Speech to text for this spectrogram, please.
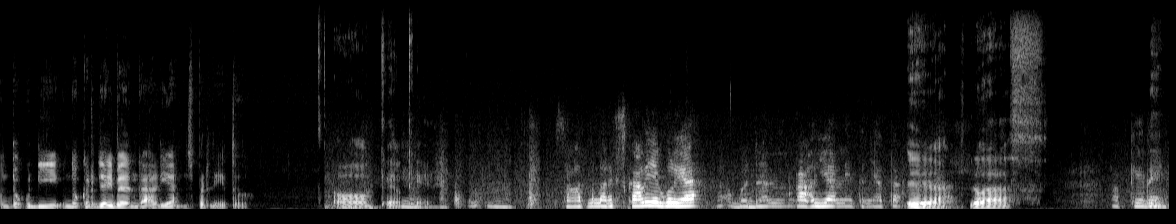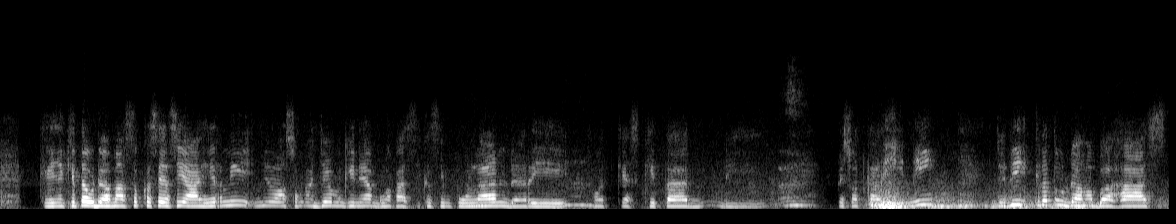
untuk di untuk kerja di badan keahlian seperti itu Oke, oke. Mm. Sangat menarik sekali ya Gul ya, badan keahlian nih ternyata. Iya, jelas. Oke deh, Hmm. kayaknya kita udah masuk ke sesi akhir nih. Ini langsung aja mungkin ya gua kasih kesimpulan dari podcast kita di episode kali ini. Jadi kita tuh udah ngebahas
